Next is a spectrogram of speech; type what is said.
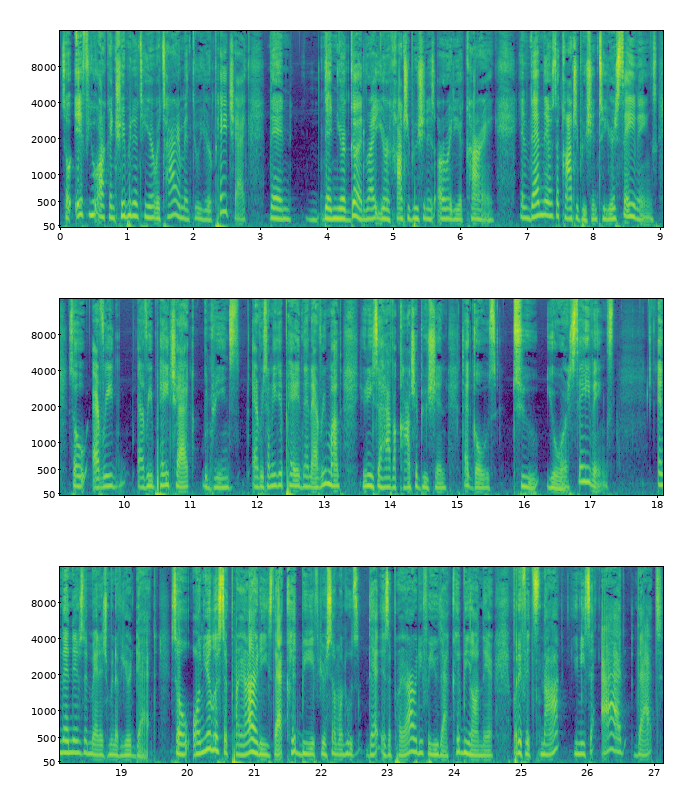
So if you are contributing to your retirement through your paycheck, then then you're good, right? Your contribution is already occurring. And then there's a contribution to your savings. So every every paycheck means every time you get paid, then every month you need to have a contribution that goes to your savings. And then there's the management of your debt. So on your list of priorities, that could be if you're someone whose debt is a priority for you, that could be on there. But if it's not, you need to add that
